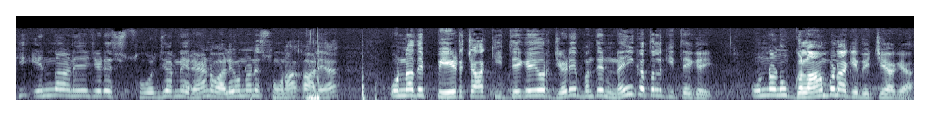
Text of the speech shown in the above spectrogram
ਕਿ ਇਹਨਾਂ ਨੇ ਜਿਹੜੇ ਸੋਲਜਰ ਨੇ ਰਹਿਣ ਵਾਲੇ, ਉਹਨਾਂ ਨੇ ਸੋਨਾ ਖਾ ਲਿਆ, ਉਹਨਾਂ ਦੇ ਪੇਟ ਚਾਕ ਕੀਤੇ ਗਏ ਔਰ ਜਿਹੜੇ ਬੰਦੇ ਨਹੀਂ ਕਤਲ ਕੀਤੇ ਗਏ, ਉਹਨਾਂ ਨੂੰ ਗੁਲਾਮ ਬਣਾ ਕੇ ਵੇਚਿਆ ਗਿਆ।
